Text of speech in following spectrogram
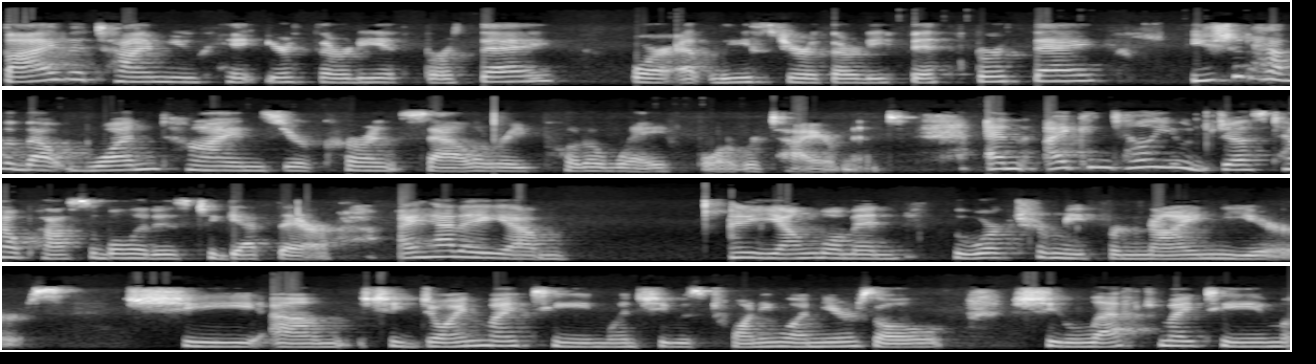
by the time you hit your 30th birthday, or at least your 35th birthday, you should have about one times your current salary put away for retirement. And I can tell you just how possible it is to get there. I had a um, a young woman who worked for me for nine years. She um, she joined my team when she was 21 years old. She left my team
